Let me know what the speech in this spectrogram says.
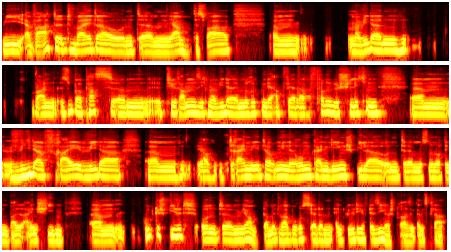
wie erwartet weiter und ähm, ja, das war ähm, mal wieder ein, war ein super Pass. Ähm, Tyram sich mal wieder im Rücken der Abwehr davon geschlichen. Ähm, wieder frei, wieder ähm, ja, drei Meter um ihn herum, kein Gegenspieler und äh, muss nur noch den Ball einschieben. Ähm, gut gespielt und ähm, ja, damit war Borussia dann endgültig auf der Siegerstraße, ganz klar.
